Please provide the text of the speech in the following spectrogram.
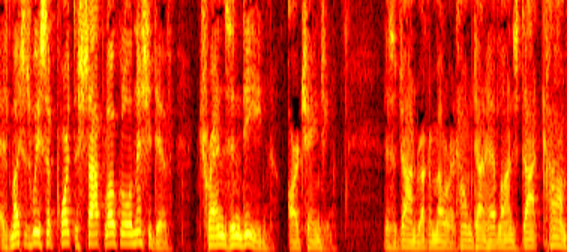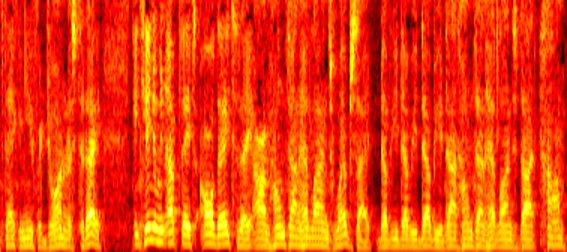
As much as we support the Shop Local initiative, trends indeed are changing. This is John Druckenmiller at HometownHeadlines.com thanking you for joining us today. Continuing updates all day today on Hometown Headlines website, www.hometownheadlines.com.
